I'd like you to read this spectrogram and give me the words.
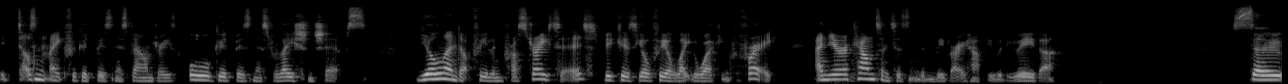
It doesn't make for good business boundaries or good business relationships. You'll end up feeling frustrated because you'll feel like you're working for free, and your accountant isn't going to be very happy with you either. So,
